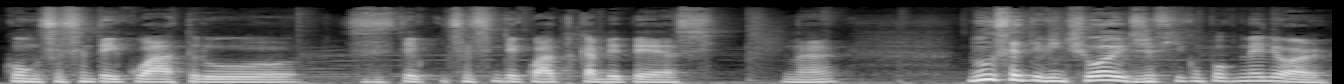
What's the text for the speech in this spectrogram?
com 64 64 kbps, né? No 128 já fica um pouco melhor.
